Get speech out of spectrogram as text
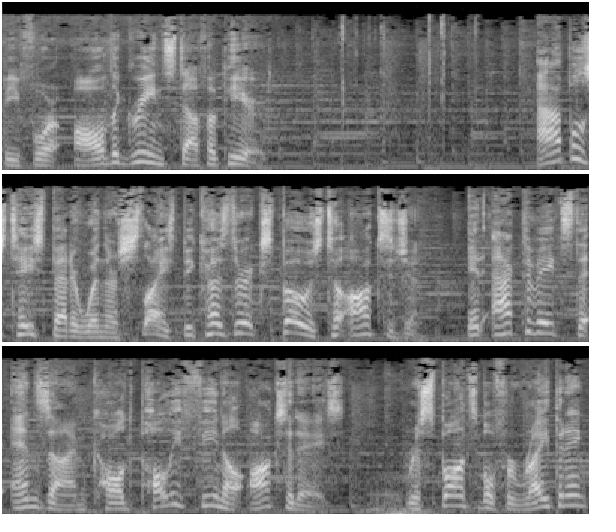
before all the green stuff appeared. Apples taste better when they're sliced because they're exposed to oxygen. It activates the enzyme called polyphenol oxidase, responsible for ripening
